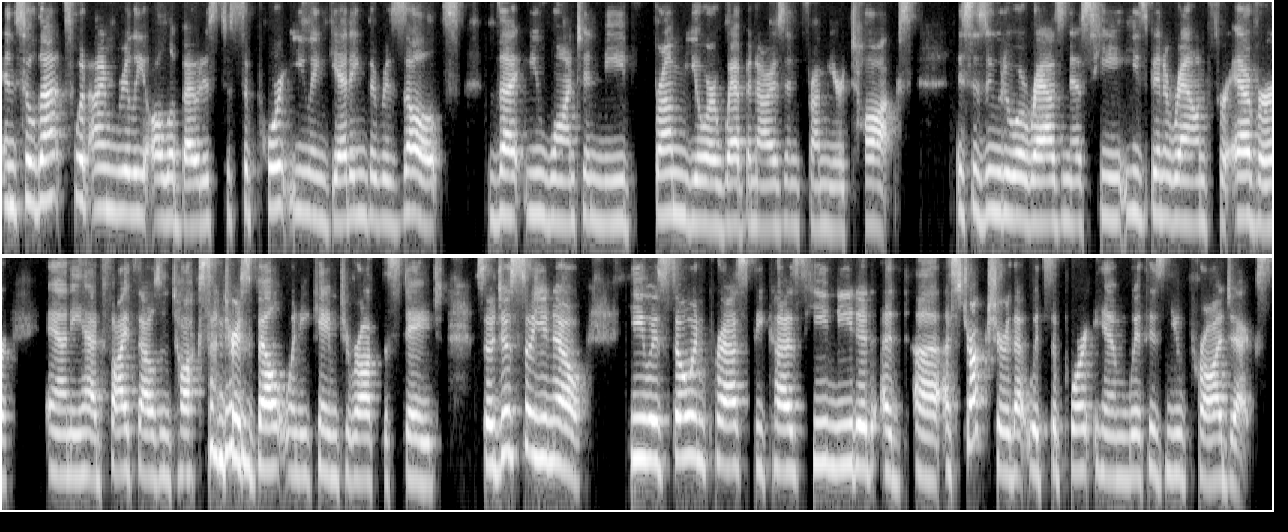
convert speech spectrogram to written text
And so that's what I'm really all about is to support you in getting the results that you want and need from your webinars and from your talks. This is Udo Erasmus. He, he's been around forever and he had 5,000 talks under his belt when he came to rock the stage. So just so you know, he was so impressed because he needed a, a structure that would support him with his new projects.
